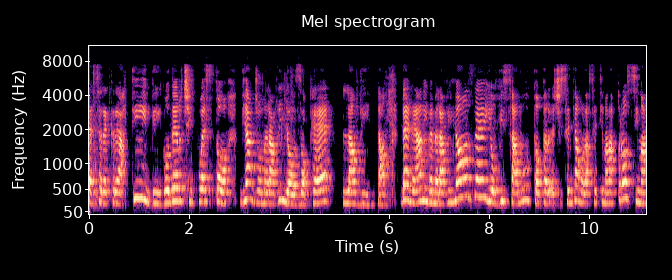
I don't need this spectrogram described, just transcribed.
essere creativi goderci questo viaggio meraviglioso che è la vita. Bene, anime meravigliose, io vi saluto, per, ci sentiamo la settimana prossima.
